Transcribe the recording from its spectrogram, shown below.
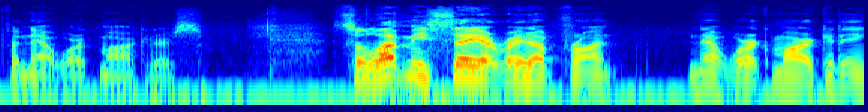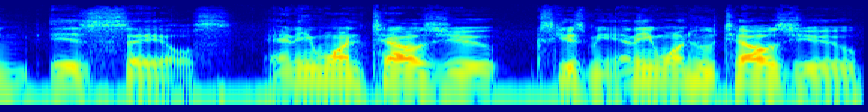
for Network Marketers. So let me say it right up front network marketing is sales. Anyone tells you, excuse me, anyone who tells you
